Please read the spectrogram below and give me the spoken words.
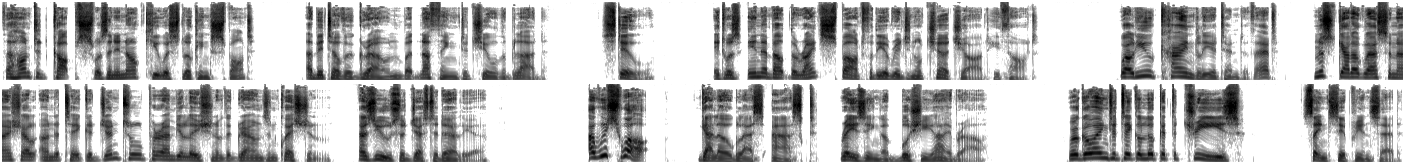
The haunted copse was an innocuous looking spot, a bit overgrown, but nothing to chill the blood. Still, it was in about the right spot for the original churchyard, he thought. Well, you kindly attend to that. Miss Gallowglass and I shall undertake a gentle perambulation of the grounds in question, as you suggested earlier. I wish what? Gallowglass asked, raising a bushy eyebrow. We're going to take a look at the trees, St. Cyprian said.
